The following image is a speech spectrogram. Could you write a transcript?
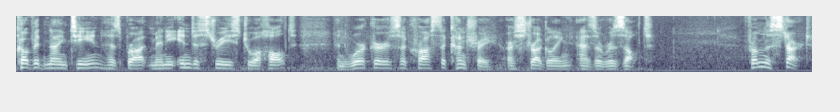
COVID-19 has brought many industries to a halt, and workers across the country are struggling as a result. From the start,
